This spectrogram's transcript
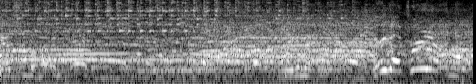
chance the ball. Take it back. There you go. Turn.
